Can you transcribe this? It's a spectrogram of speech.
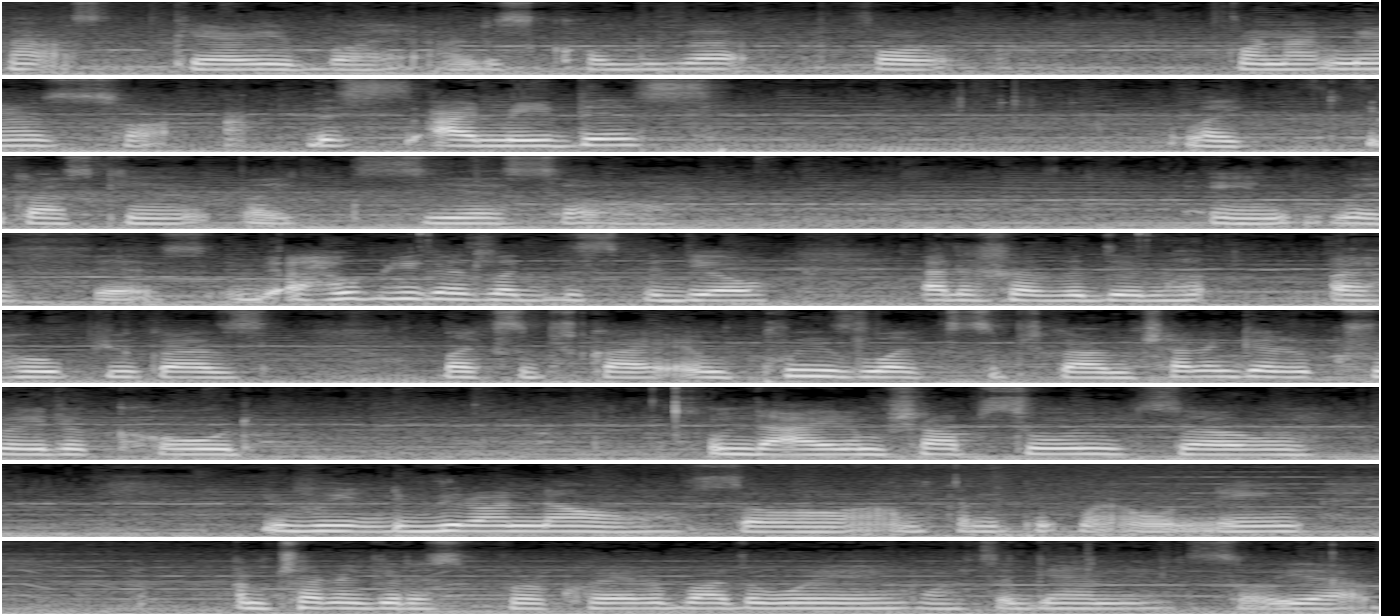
Not scary, but I just called it that for for nightmares. So this I made this like you guys can like see it so and with this. I hope you guys like this video. That is our video i hope you guys like subscribe and please like subscribe. I'm trying to get a creator code in the item shop soon so if you, if you don't know. So i'm gonna pick my own name. I'm trying to get a super creator by the way once again. So yeah.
